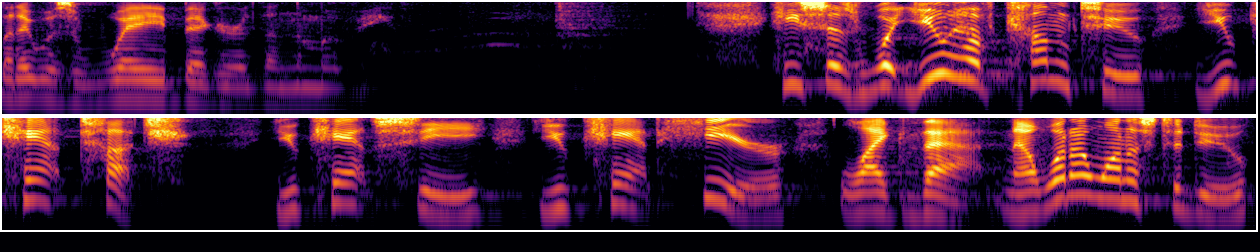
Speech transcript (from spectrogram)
But it was way bigger than the movie. He says, What you have come to, you can't touch you can't see, you can't hear like that. Now, what I want us to do,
